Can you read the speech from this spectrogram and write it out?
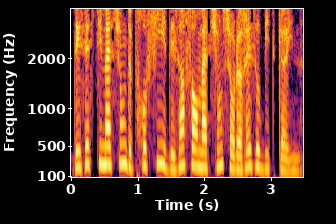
des estimations de profit et des informations sur le réseau Bitcoin.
